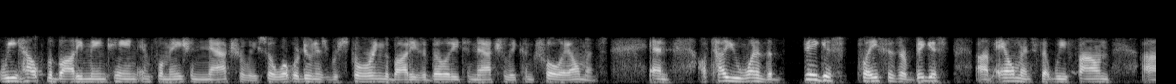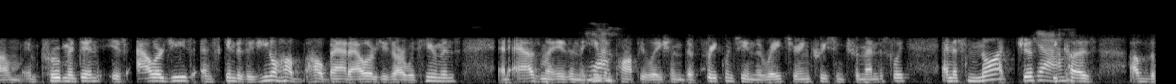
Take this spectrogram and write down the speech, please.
We help the body maintain inflammation naturally. So what we're doing is restoring the body's ability to naturally control ailments. And I'll tell you one of the biggest places or biggest um, ailments that we found um, improvement in is allergies and skin disease. You know how, how bad allergies are with humans and asthma is in the Yeah. human population. The frequency and the rates are increasing tremendously. And it's not just Yeah. because of the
